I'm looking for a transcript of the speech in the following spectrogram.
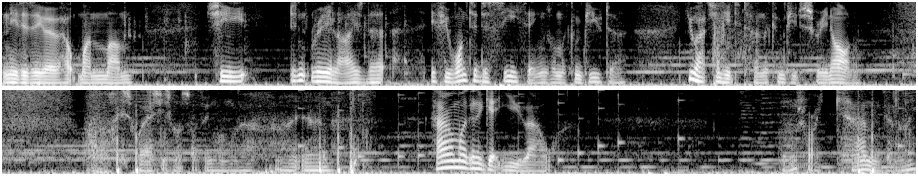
needed to go help my mum. She didn't realise that if you wanted to see things on the computer, you actually need to turn the computer screen on. Oh, I swear she's got something wrong with her. Right, um, how am I going to get you out? I'm not sure I can, can I?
